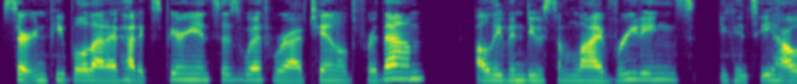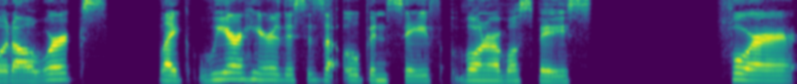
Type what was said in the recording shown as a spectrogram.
certain people that I've had experiences with where I've channeled for them. I'll even do some live readings. You can see how it all works. Like, we are here. This is an open, safe, vulnerable space for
